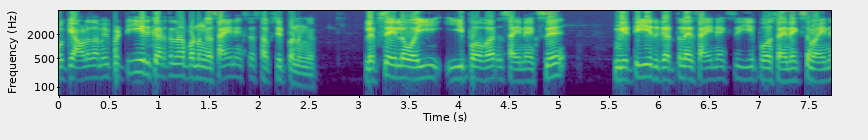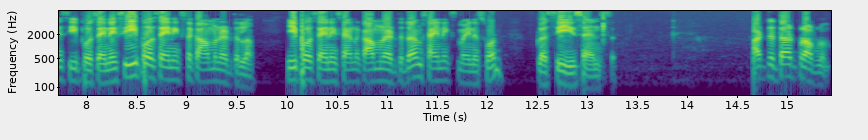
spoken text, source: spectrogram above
okay அவ்வளோதான் இப்போ டி இருக்க இடத்துல என்ன பண்ணுங்க? சைன் எக்ஸை சப்ஸ்டிட் பண்ணுங்க. லெஃப்ட் சைடில் y e power sine x இங்கே டி இருக்க இடத்துல sine x e power sine x minus e power sine x e power sine எக்ஸை காமன் எடுத்துடலாம். E power sine x common எடுத்துட்டோம். Sine x minus one plus c is answer அடுத்த தேர்ட் ப்ராப்ளம்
